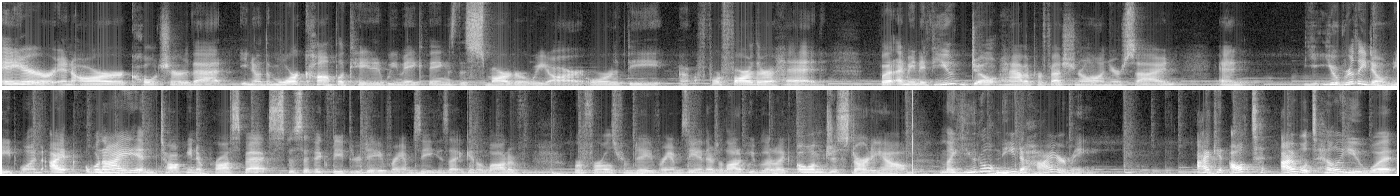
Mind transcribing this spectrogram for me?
air in our culture that you know the more complicated we make things the smarter we are or the uh, for farther ahead but i mean if you don't have a professional on your side and you really don't need one. I when I am talking to prospects specifically through Dave Ramsey because I get a lot of referrals from Dave Ramsey and there's a lot of people that are like, "Oh, I'm just starting out." I'm like, "You don't need to hire me. I can I'll t- I will tell you what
